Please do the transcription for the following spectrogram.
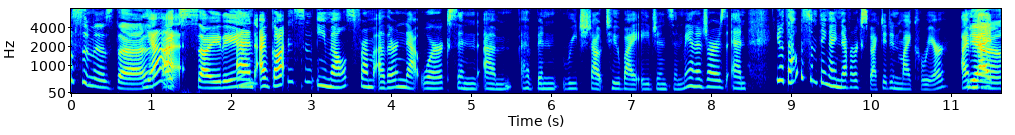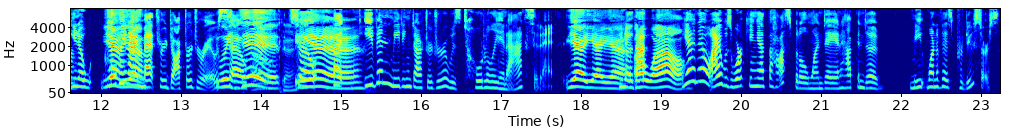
awesome is that? Yeah. Exciting. And I've gotten some emails from other networks and um, have been reached out to by agents and managers. And, you know, that was something I never expected in my career. I Yeah. met, you know, Colby Yeah, and. I met through Dr. Drew. we so, did. Okay. So, yeah. but even meeting Dr. Drew was totally an accident. yeah, yeah, yeah. You know, oh, that, oh, wow. Yeah, no, I was working at the hospital one day and happened to meet one of his producers.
